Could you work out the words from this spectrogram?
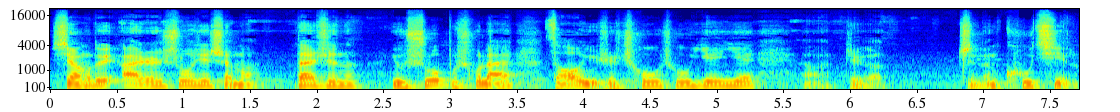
想对爱人说些什么，但是呢又说不出来，早已是抽抽烟烟啊，这个只能哭泣了。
